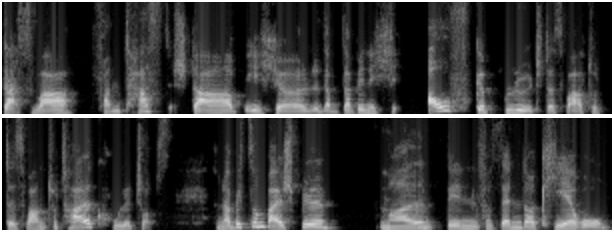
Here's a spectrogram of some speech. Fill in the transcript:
Das war fantastisch. Da, ich, äh, da, da bin ich aufgeblüht. Das, war, das waren total coole Jobs. Dann habe ich zum Beispiel mal den Versender Kiero,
